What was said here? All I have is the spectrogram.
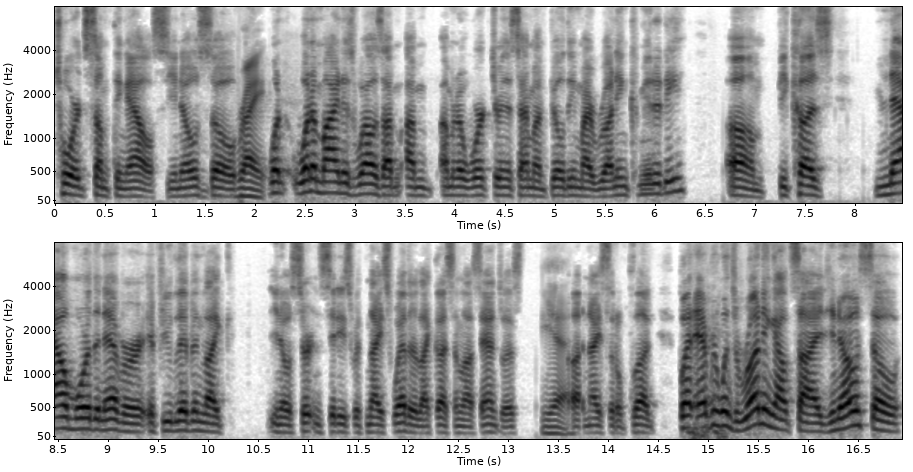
towards something else, you know? So Right. one one of mine as well is I'm I'm I'm gonna work during this time on building my running community. Um, because now more than ever, if you live in like you know certain cities with nice weather like us in Los Angeles, Yeah. a nice little plug. But everyone's running outside, you know, so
